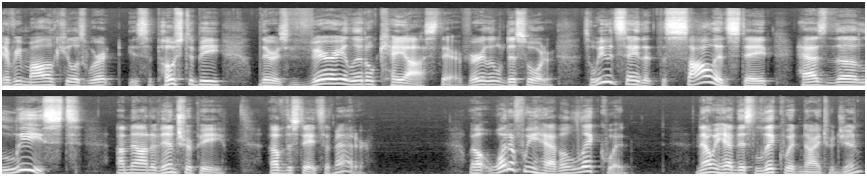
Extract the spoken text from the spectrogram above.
Every molecule is where it is supposed to be. There is very little chaos there, very little disorder. So we would say that the solid state has the least amount of entropy of the states of matter. Well, what if we have a liquid? Now we have this liquid nitrogen.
